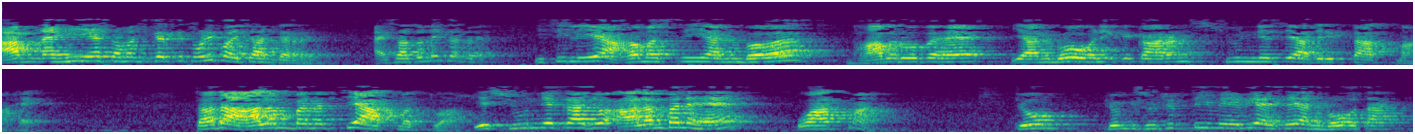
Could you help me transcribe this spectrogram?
आप नहीं है समझ करके थोड़ी पहचान कर रहे हैं। ऐसा तो नहीं कर रहे। इसीलिए अहमअस्मी अनुभव भाव रूप है या अनुभव होने के कारण शून्य से अतिरिक्त आत्मा है। तद आलंबन से आत्मत्व। ये शून्य का जो आलंबन है, वो आत्मा क्यों? क्योंकि सुषुप्ति में भी ऐसे अनुभव होता है।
